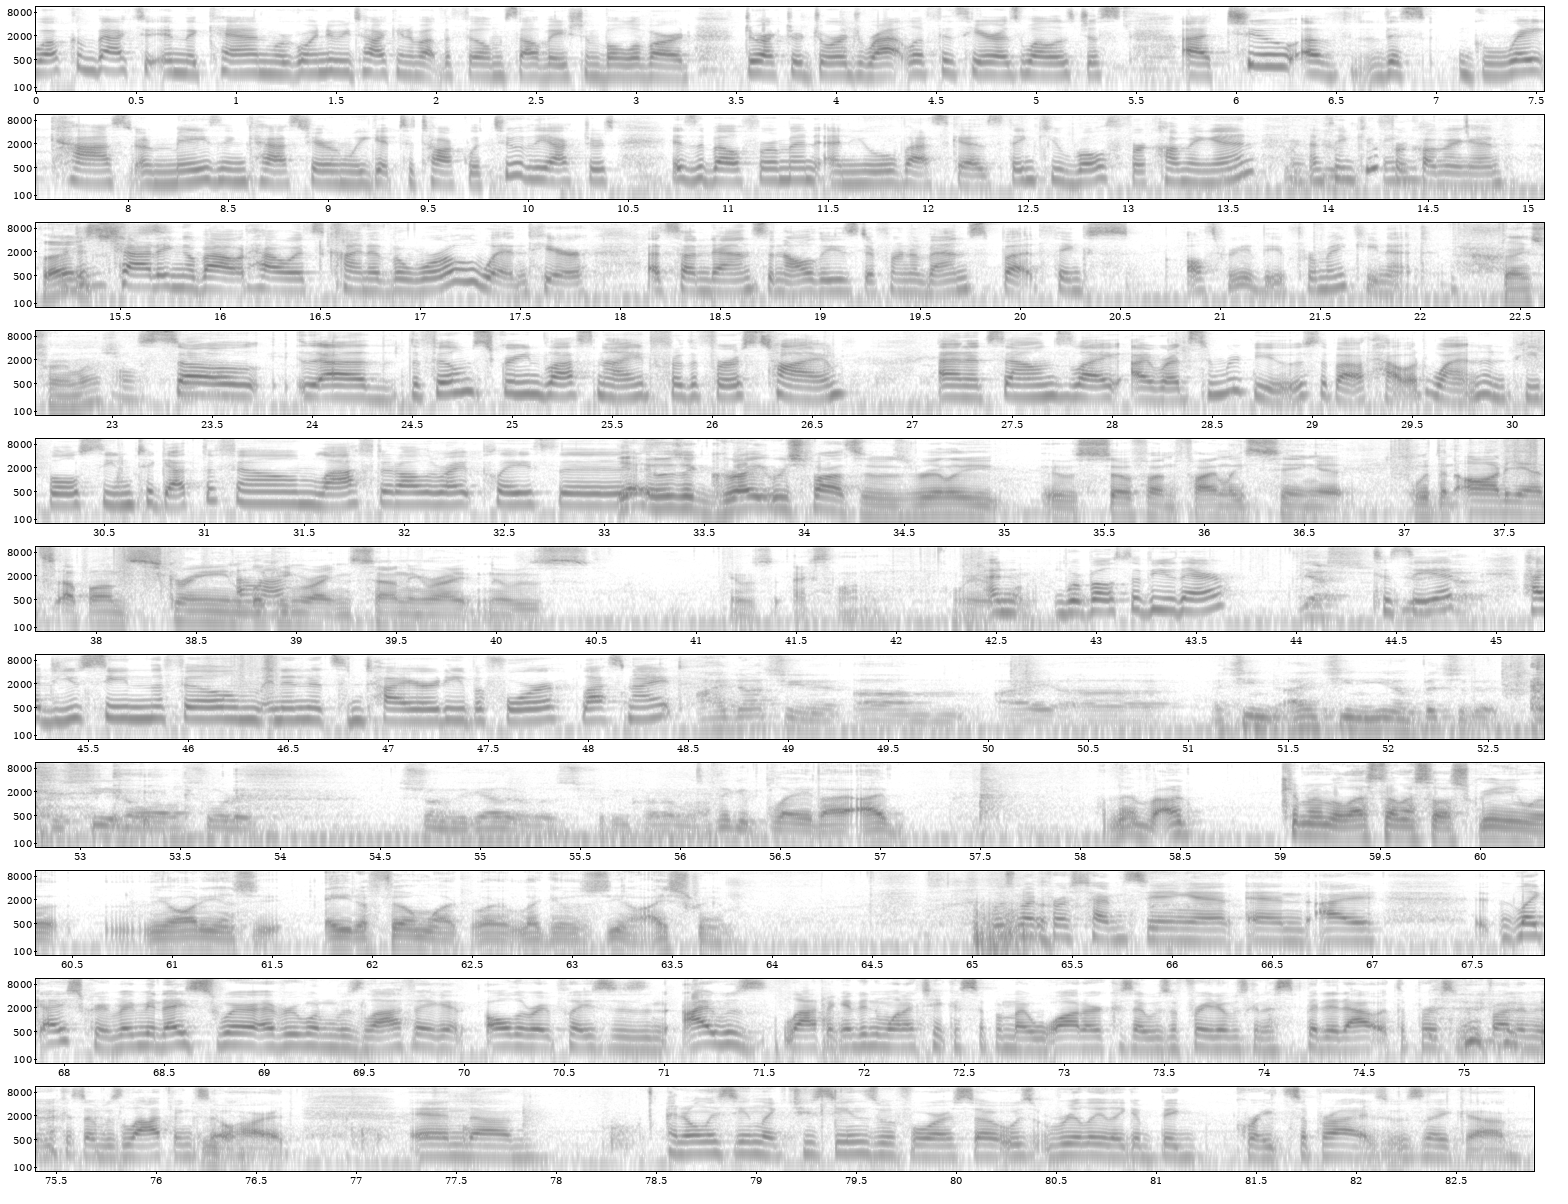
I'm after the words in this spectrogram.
Welcome back to In the Can. We're going to be talking about the film Salvation Boulevard. Director George Ratliff is here, as well as just uh, two of this great cast, amazing cast here, and we get to talk with two of the actors, Isabelle Fuhrman and Yul Vasquez. Thank you both for coming in, thank and you. thank you for coming in. Thanks. We're just chatting about how it's kind of a whirlwind here at Sundance and all these different events, but thanks all three of you for making it. Thanks very much. So uh, the film screened last night for the first time. And it sounds like I read some reviews about how it went, and people seemed to get the film, laughed at all the right places. Yeah, it was a great response. It was really, it was so fun finally seeing it with an audience up on screen, uh -huh. looking right and sounding right, and it was, it was excellent. We and were both of you there? Yes. To see yeah, it? Yeah. Had you seen the film in, in its entirety before last night? I had not seen it. Um, I, uh, I'd seen, I had seen, you know, bits of it, but to see it all sort of strung together was pretty incredible. I think it played. I, I, have never. I can't remember last time I saw a screening where the audience ate a film like, like, like it was you know ice cream. It was my first time seeing it, and I like ice cream. I mean, I swear everyone was laughing at all the right places, and I was laughing. I didn't want to take a sip of my water because I was afraid I was going to spit it out at the person in front of me because I was laughing so hard. And um, I'd only seen like two scenes before, so it was really like a big, great surprise. It was like. Um,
